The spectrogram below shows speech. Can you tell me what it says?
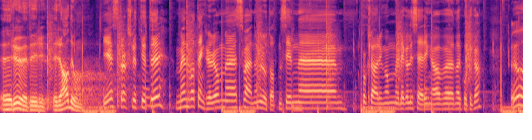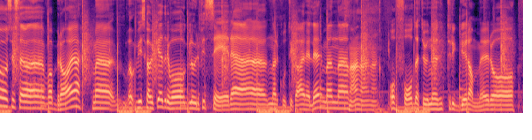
Røverradioen. Yes, straks slutt, gutter. Men hva tenker dere om eh, Sveinung Rotaten sin eh, forklaring om legalisering av eh, narkotika? Jo, jeg syns det var bra, jeg. Men vi skal jo ikke drive og glorifisere narkotika her heller, men eh, å få dette under trygge rammer og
